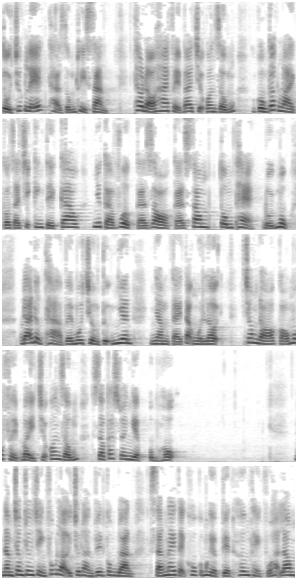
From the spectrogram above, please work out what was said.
tổ chức lễ thả giống thủy sản. Theo đó, 2,3 triệu con giống gồm các loài có giá trị kinh tế cao như cá vược, cá giò, cá song, tôm thẻ, đối mục đã được thả về môi trường tự nhiên nhằm tái tạo nguồn lợi. Trong đó có 1,7 triệu con giống do các doanh nghiệp ủng hộ. Nằm trong chương trình phúc lợi cho đoàn viên công đoàn, sáng nay tại khu công nghiệp Việt Hưng, thành phố Hạ Long,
